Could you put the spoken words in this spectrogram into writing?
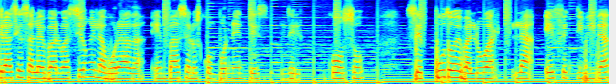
Gracias a la evaluación elaborada en base a los componentes del COSO, se pudo evaluar la efectividad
